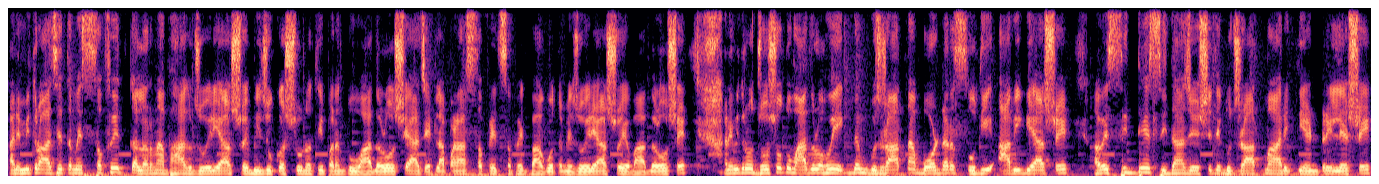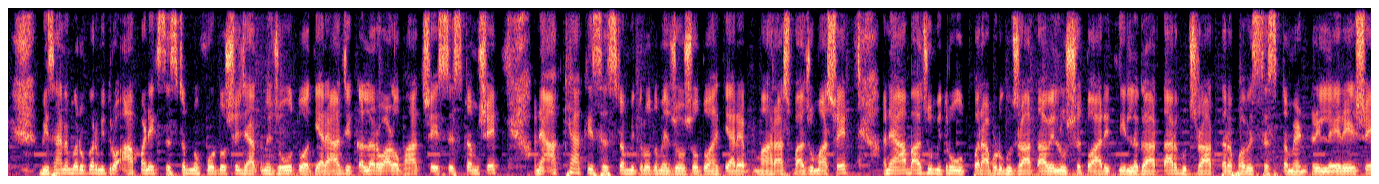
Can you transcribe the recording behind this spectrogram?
અને મિત્રો, આજે તમે સફેદ કલરના ભાગ જોઈ રહ્યા છો, એ બીજું કશું નથી, પરંતુ વાદળો છે. આ જેટલા પણ આ સફેદ સફેદ ભાગો તમે જોઈ રહ્યા છો, એ વાદળો છે. અને મિત્રો, જોશો તો વાદળો હવે એકદમ ગુજરાતના બોર્ડર સુધી આવી ગયા છે. હવે સીધે સીધા જે છે તે ગુજરાતમાં આ રીતની એન્ટ્રી લેશે. બીજા નંબર ઉપર મિત્રો, આ પણ એક સિસ્ટમનો ફોટો છે, જ્યાં તમે જુઓ તો અત્યારે આ જે કલરવાળો ભાગ છે, એ સિસ્ટમ છે. અને આખી આખી સિસ્ટમ મિત્રો, તમે જોશો તો અત્યારે મહારાષ્ટ્ર બાજુમાં છે અને આ બાજુ મિત્રો ઉપર આપણું ગુજરાત આવેલું છે, તો આ રીતની લગાતાર ગુજરાત તરફ હવે સિસ્ટમ એન્ટ્રી લઈ રહી છે.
